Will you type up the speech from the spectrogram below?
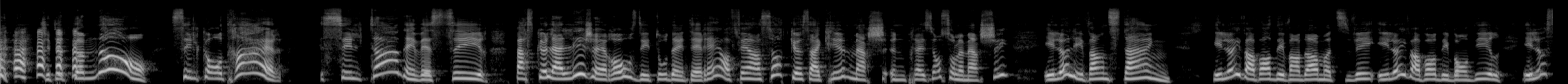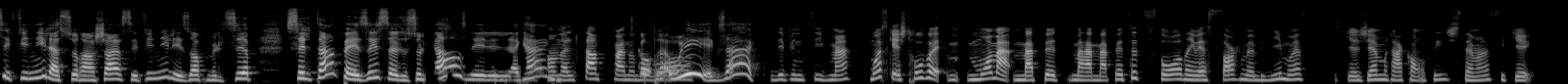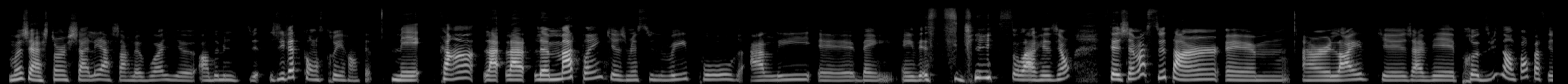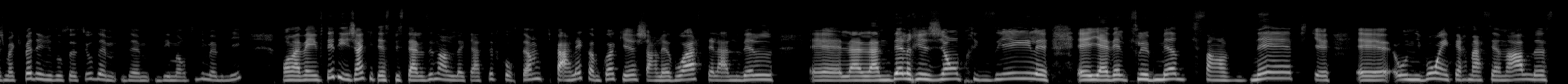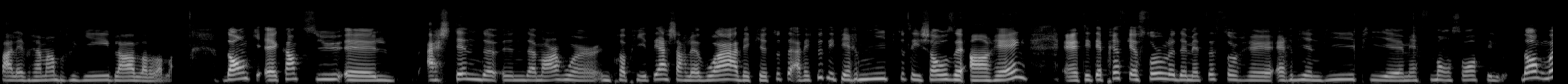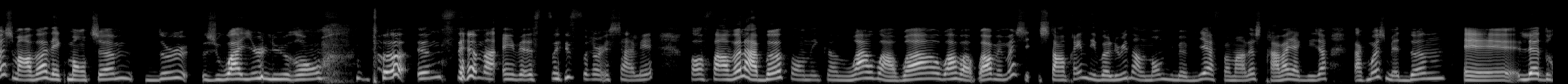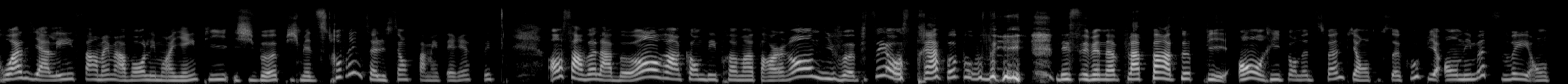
J'ai fait comme non, c'est le contraire. C'est le temps d'investir parce que la légère hausse des taux d'intérêt a fait en sorte que ça crée une, pression sur le marché et là, les ventes stagnent. Et là, il va y avoir des vendeurs motivés. Et là, il va y avoir des bons deals. Et là, c'est fini la surenchère. C'est fini les offres multiples. C'est le temps de peser sur, sur le gaz, les- les- la gang. On a le temps de faire nos devoirs. Oui, exact. définitivement. Moi, ce que je trouve, euh, moi, ma, ma, pe- ma, ma petite histoire d'investisseur immobilier, moi, ce que j'aime raconter, justement, c'est que moi, j'ai acheté un chalet à Charlevoix a- en 2018. Je l'ai fait construire, en fait. Mais quand le matin que je me suis levée pour aller euh, ben, investiguer sur la région, c'était justement suite à un, euh, à un live que j'avais produit, dans le fond, parce que je m'occupais des réseaux sociaux de, des mordus d'immobilier. On avait invité des gens qui étaient spécialisés dans le locatif court terme qui parlaient comme quoi que Charlevoix, c'était la nouvelle, euh, la, nouvelle région prisée. Il y avait le Club Med qui s'en venait, puis qu'au niveau international, ça allait vraiment briller, blablabla. Bla, bla, bla. Donc, euh, quand tu euh, acheter une, demeure ou une propriété à Charlevoix avec, euh, avec tous les permis puis toutes les choses en règle, euh, tu étais presque sûr de mettre ça sur euh, Airbnb puis merci, bonsoir, c'est loué. Donc, moi, je m'en vais avec mon chum, deux joyeux lurons, pas une scène à investir sur un chalet. on s'en va là-bas puis on est comme waouh, waouh, waouh, waouh, waouh. Mais moi, je suis en train d'évoluer dans le monde immobilier à ce moment-là. Je travaille avec des gens. Fait que moi, je me donne le droit d'y aller sans même avoir les moyens. Puis j'y vais. Puis je me je trouverai une solution si ça m'intéresse. On s'en va là-bas, on rencontre des promoteurs, on y va. Puis, tu sais, on se prend pas pour des, des 7-up pas en tout. Puis, on rit, pour notre fun, puis on trouve ça cool, puis on est motivé. On,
